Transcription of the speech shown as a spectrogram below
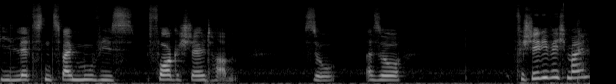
die letzten zwei Movies vorgestellt haben. So, also, versteht ihr, wie ich meine?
